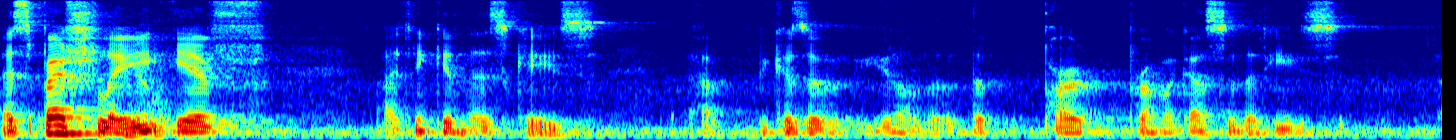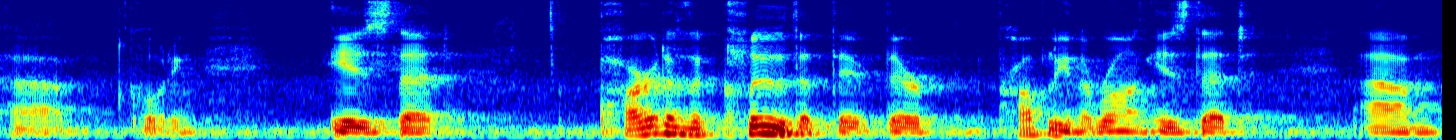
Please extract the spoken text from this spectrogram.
especially No. if I think in this case, uh, because of you know the, the part from Augusta that he's um, quoting, is that part of the clue that they're, they're probably in the wrong is that um,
